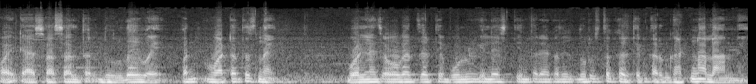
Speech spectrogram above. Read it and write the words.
वाईट आहे असं असाल तर दुर्दैव आहे पण वाटतच नाही. बोलण्याच्या ओघात जर ते बोलून गेले असतील तर एखादं दुरुस्त करतील कारण घटना लहान नाही.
